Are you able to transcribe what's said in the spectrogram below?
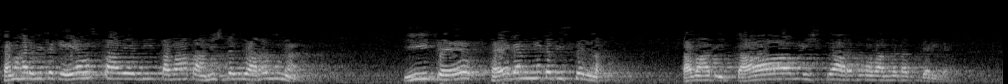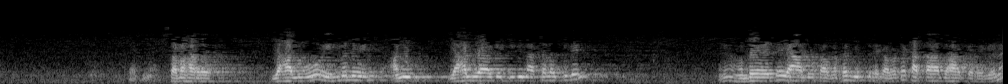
සමහර විටක ඒ අවස්ථාවේදී තමාට අනිෂ්ඨ වූ අරමුණ ඊට පැය ගන්නකට ඉස්සෙල්ලා තමාට ඉතාම ඉෂ්ට අරමුණ වන්නටත් බැරි සමහර යහළුවෝ එහෙමනේ අනු යහළුවාගේ ජීවිත අසල තිබෙන්නේ හොඳට යාළුකමට මිත්‍රකමට කතා බහ කරගෙන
